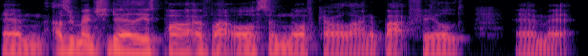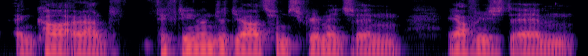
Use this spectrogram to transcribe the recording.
Um, as we mentioned earlier, as part of that awesome North Carolina backfield, um, and Carter had 1,500 yards from scrimmage, and he averaged um,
